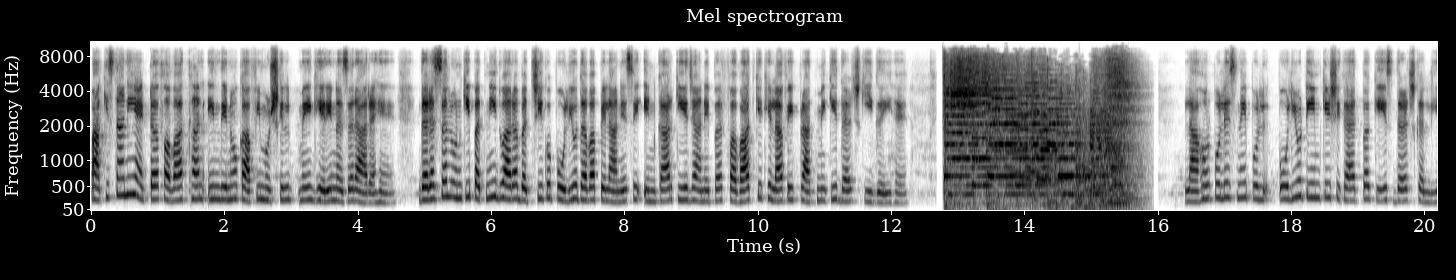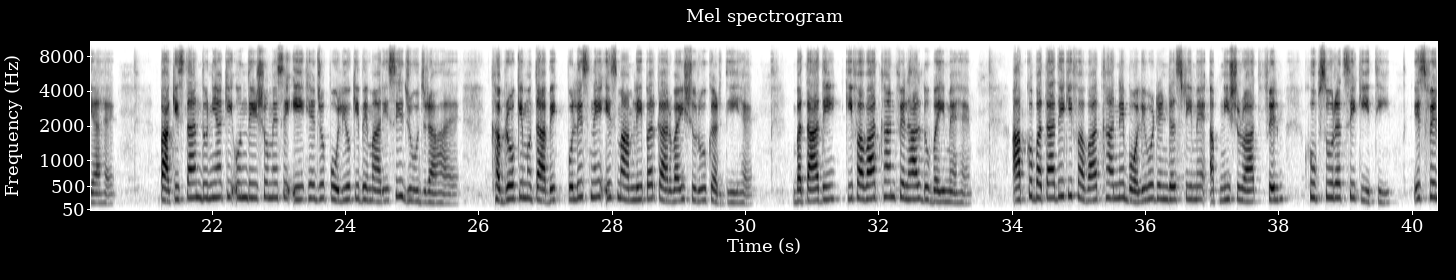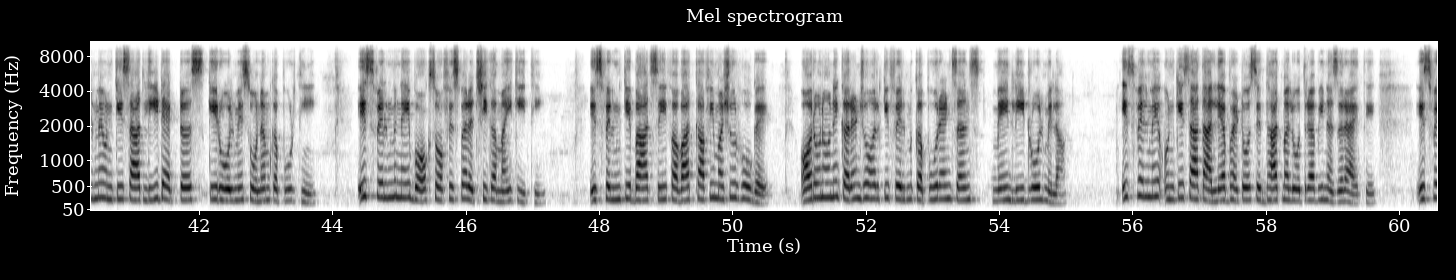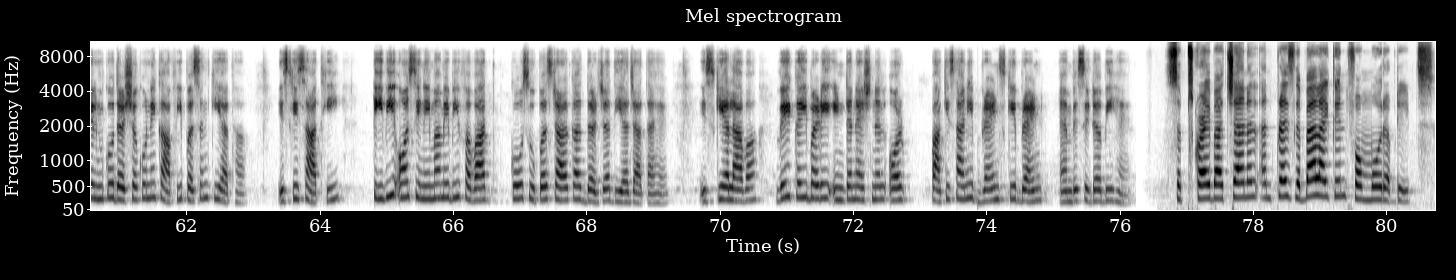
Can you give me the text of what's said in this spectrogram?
Pakistani actor Fawad Khan इन दिनों काफ़ी मुश्किल में घिरे नज़र आ रहे हैं। दरअसल उनकी पत्नी द्वारा बच्ची को पोलियो दवा पिलाने से इनकार किए जाने पर फवाद के खिलाफ एक प्राथमिकी दर्ज की गई है। लाहौर पुलिस ने पोलियो टीम की शिकायत पर केस दर्ज कर लिया है। पाकिस्तान दुनिया की उन देशों में से एक है जो पोलियो की बीमारी से जूझ रहा है। खबरों के मुताबिक पुलिस ने इस मामले पर कार्रवाई शुरू कर दी है। बता दें कि फवाद खान फ़िलहाल दुबई में है। आपको बता दें कि फवाद खान ने बॉलीवुड इंडस्ट्री में अपनी शुरुआत फ़िल्म खूबसूरत से की थी। इस फ़िल्म में उनके साथ लीड एक्टर्स के रोल में सोनम कपूर थी। इस फ़िल्म ने बॉक्स ऑफ़िस पर अच्छी कमाई की थी। इस फ़िल्म के बाद से फवाद काफ़ी मशहूर हो गए और उन्होंने करण जौहर की फ़िल्म कपूर एंड सन्स में लीड रोल मिला। इस फ़िल्म में उनके साथ आलिया भट्ट और सिद्धार्थ मल्होत्रा भी नज़र आए थे। इस फ़िल्म को दर्शकों ने काफ़ी पसंद किया था। इसके साथ ही टीवी और सिनेमा में भी फवाद को सुपरस्टार का दर्जा दिया जाता है। इसके अलावा वे कई बड़े इंटरनेशनल और पाकिस्तानी ब्रांड्स के ब्रांड एम्बेसडर भी हैं। Subscribe our channel and press the bell icon for more updates.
